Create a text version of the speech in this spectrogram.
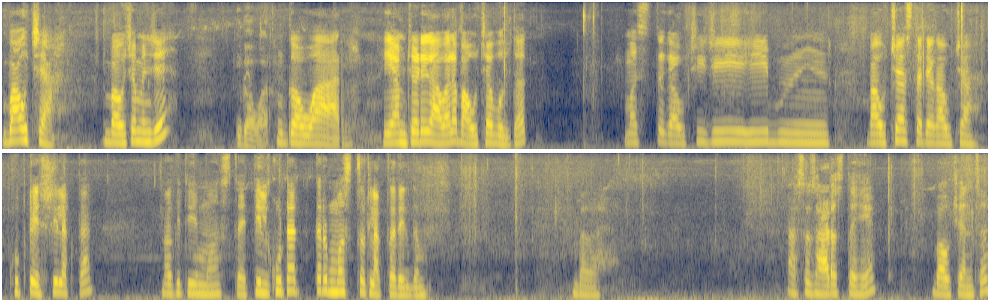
बावच्या. बावच्या म्हणजे? गवार. गवार. हे आमच्याकडे गावाला बावच्या बोलतात. मस्त गावची जी ही बावच्या असतात त्या गावच्या खूप टेस्टी लागतात. बघा किती मस्त आहे. तिलकुटात तर मस्तच लागतात एकदम. बघा. असं झाड असतं हे बावच्यांचं.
